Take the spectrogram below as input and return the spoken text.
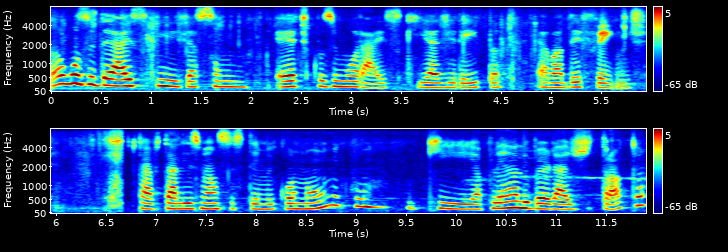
alguns ideais que já são éticos e morais que a direita ela defende. O capitalismo é um sistema econômico que a plena liberdade de troca,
